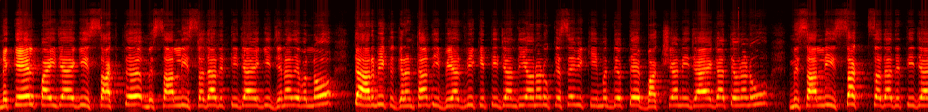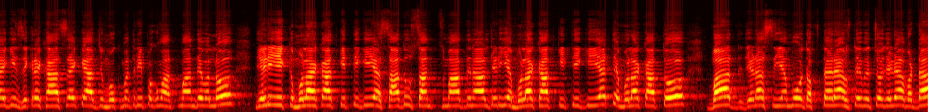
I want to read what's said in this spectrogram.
ਨਕੇਲ ਪਾਈ ਜਾਏਗੀ। ਸਖਤ ਮਿਸਾਲੀ ਸਜ਼ਾ ਦਿੱਤੀ ਜਾਏਗੀ। ਜਿਨ੍ਹਾਂ ਦੇ ਵੱਲੋਂ ਧਾਰਮਿਕ ਗ੍ਰੰਥਾਂ ਦੀ ਬੇਅਦਬੀ ਕੀਤੀ ਜਾਂਦੀ ਹੈ। ਉਹਨਾਂ ਨੂੰ ਕਿਸੇ ਵੀ ਕੀਮਤ ਦੇ ਉੱਤੇ ਬਖਸ਼ਿਆ ਨਹੀਂ ਜਾਏਗਾ ਤੇ ਉਹਨਾਂ ਨੂੰ ਮਿਸਾਲੀ ਸਖਤ ਸਜ਼ਾ ਦਿੱਤੀ ਜਾਏਗੀ। ਜ਼ਿਕਰ ਖਾਸ ਹੈ ਕਿ ਅੱਜ ਮੁੱਖ ਮੰਤਰੀ ਭਗਵੰਤ ਮਾਨ ਦੇ ਵੱਲੋਂ ਜਿਹੜੀ ਇੱਕ ਮੁਲਾਕਾਤ ਕੀਤੀ ਗਈ ਹੈ, ਸਾਧੂ ਸੰਤ ਸਮਾਜ ਦੇ ਨਾਲ ਜਿਹੜੀ ਹੈ ਮੁਲਾਕਾਤ ਕੀਤੀ ਗਈ ਹੈ ਤੇ ਮੁਲਾਕਾਤ ਤੋਂ ਬਾਅਦ ਜਿਹੜਾ ਸੀਐਮਓ ਦਫ਼ਤਰ ਹੈ, ਉਸ ਦੇ ਵਿੱਚੋਂ ਜਿਹੜਾ ਵੱਡਾ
